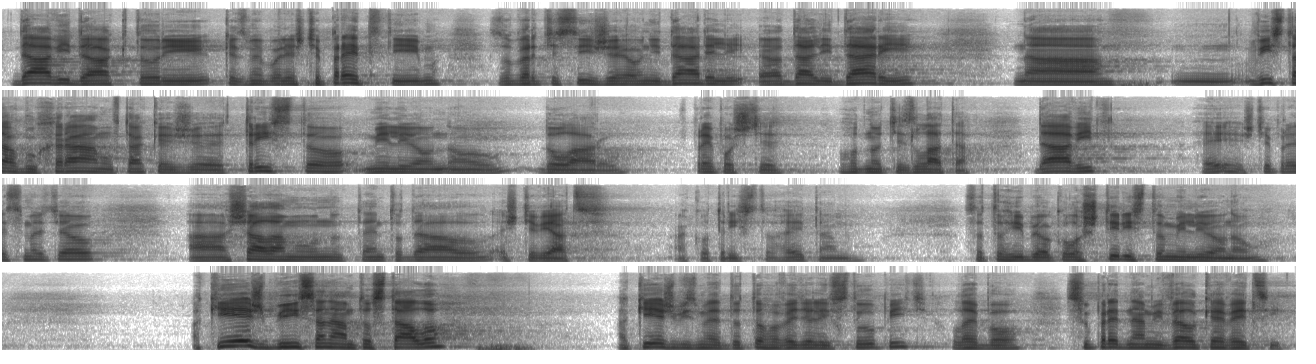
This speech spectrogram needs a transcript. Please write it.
Dávida, ktorý, keď sme boli ešte predtým, zoberte si, že oni dali, uh, dali dary na um, výstavbu chrámu v také, že 300 miliónov dolárov v prepočte v hodnote zlata. Dávid hej, ešte pred smrťou a Šalamún tento dal ešte viac ako 300, hej, tam sa to hýbe okolo 400 miliónov. A kiež by sa nám to stalo, a kiež by sme do toho vedeli vstúpiť, lebo sú pred nami veľké veci.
